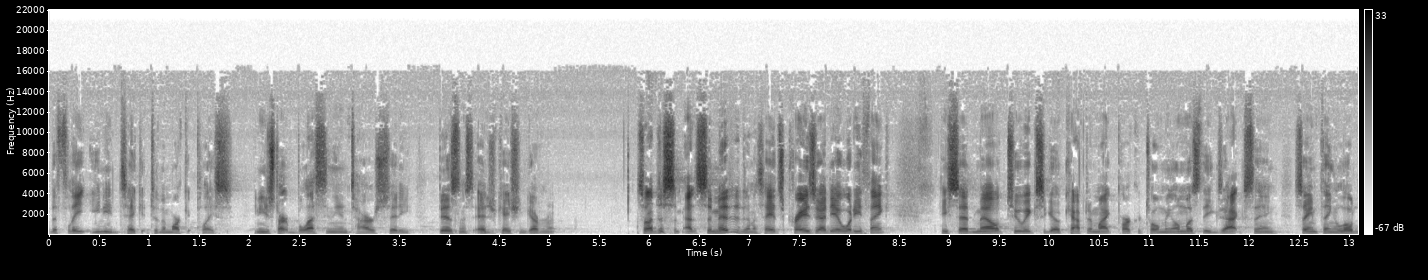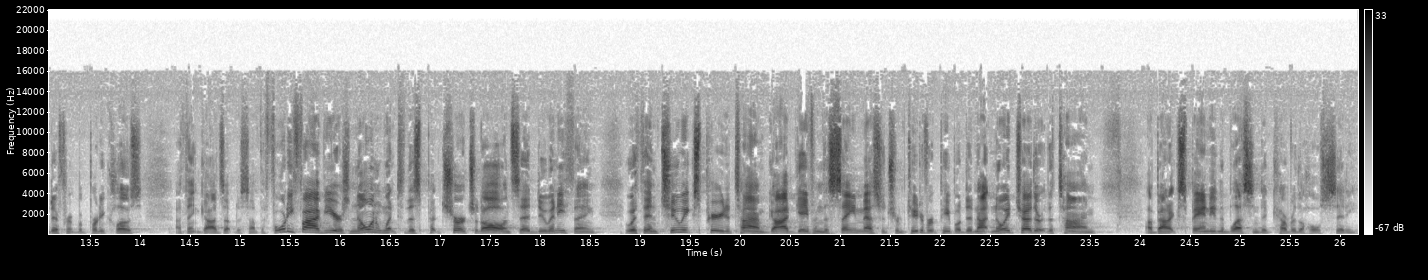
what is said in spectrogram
the fleet, you need to take it to the marketplace. You need to start blessing the entire city, business, education, government. So I just I submitted him. I say, it's a crazy idea. What do you think? He said, Mel, two weeks ago, Captain Mike Parker told me almost the exact thing, same thing, a little different, but pretty close. I think God's up to something. 45 years, no one went to this church at all and said, do anything. Within two weeks' period of time, God gave him the same message from two different people, did not know each other at the time, about expanding the blessing to cover the whole city.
